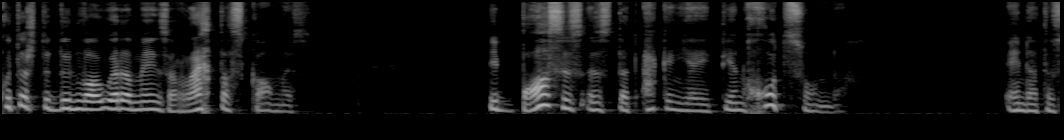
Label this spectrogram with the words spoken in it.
goeders te doen waaroor 'n mens regtig skaam is. Die basis is dat ek en jy teen God sondig en dat ons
